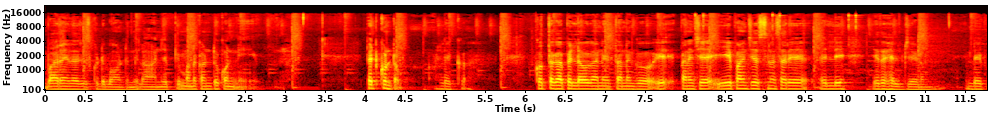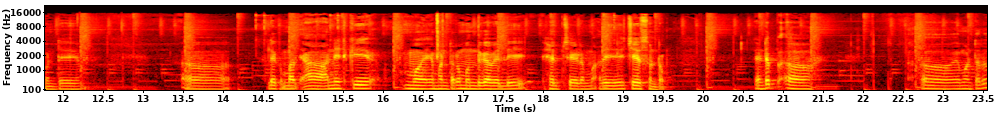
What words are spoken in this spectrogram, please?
భార్య ఇలా చూసుకుంటే బాగుంటుంది ఇలా అని చెప్పి మనకంటూ కొన్ని పెట్టుకుంటాం. లైక్ కొత్తగా పెళ్ళవగానే తనకు ఏ పని చే ఏ పని చేస్తున్నా సరే వెళ్ళి ఏదో హెల్ప్ చేయడం. లేకుంటే లేక అన్నిటికీ ఏమంటారు ముందుగా వెళ్ళి హెల్ప్ చేయడం అది చేస్తుంటాం. అంటే ఏమంటారు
